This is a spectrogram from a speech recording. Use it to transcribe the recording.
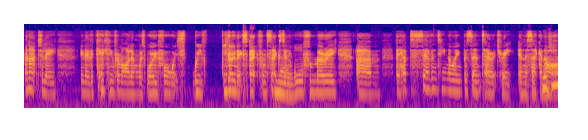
and actually, you know, the kicking from Ireland was woeful, which we've you don't expect from Sexton or from Murray. Um, they had seventy nine percent territory in the second would half. Would you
